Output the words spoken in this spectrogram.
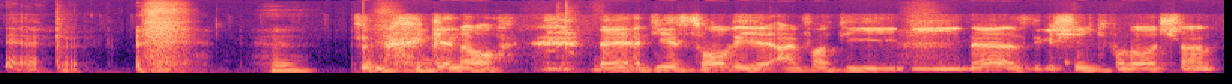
genau. Äh, die Historie, einfach die, die, ne, also die Geschichte von Deutschland.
